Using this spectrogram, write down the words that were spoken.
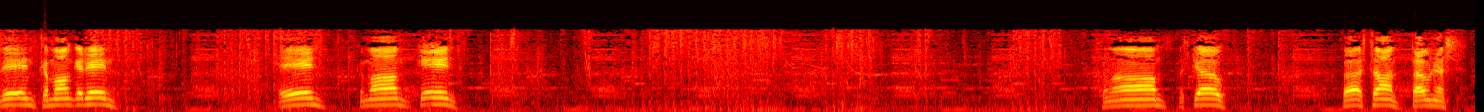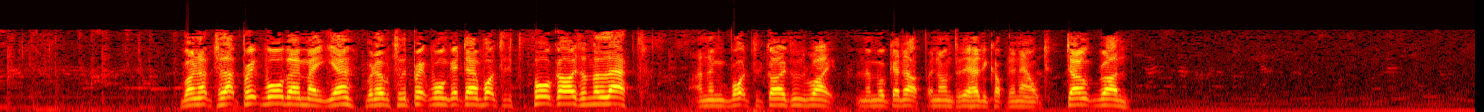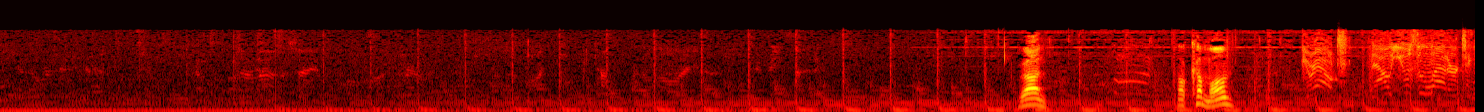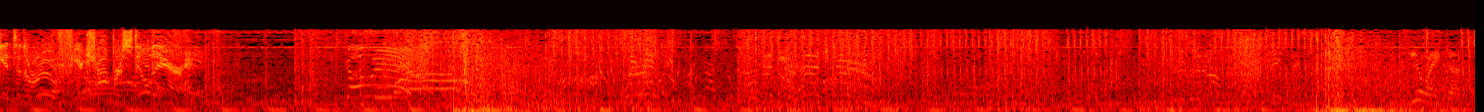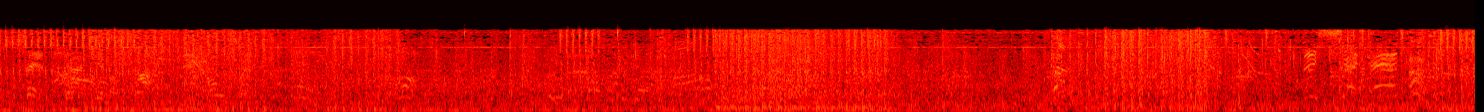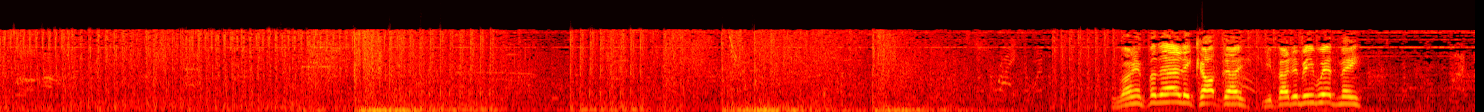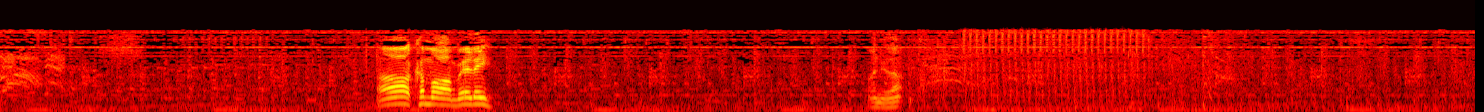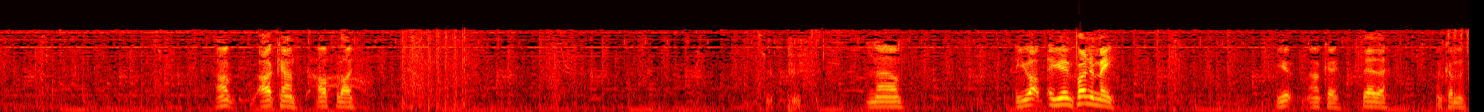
Get in, come on, get in. In, come on, get in. Come on, let's go. First time, bonus. Run up to that brick wall there, mate, yeah? Run over to the brick wall and get down. Watch the four guys on the left. And then watch the guys on the right. And then we'll get up and onto the helicopter and out. Don't run. Run. Oh, come on. Running for the helicopter. You better be with me. Oh, come on, really? I knew that. I'll, I can. I'll fly. no. Are you up? Are you in front of me? You okay? Stay there. I'm coming.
